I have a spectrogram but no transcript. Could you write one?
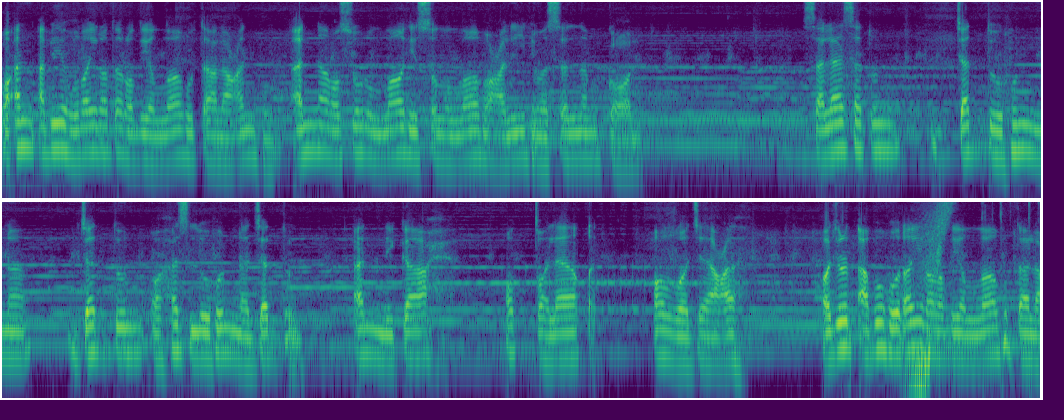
وعن أبي هريرة رضي الله تعالى عنه أن رسول الله صلى الله عليه وسلم قال ثلاثة جدهن جد وهزلهن جد النكاح অত্তলাক অজাআহ হজরত আবু হরাই রাদিয়াল্লাহ তাআলা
